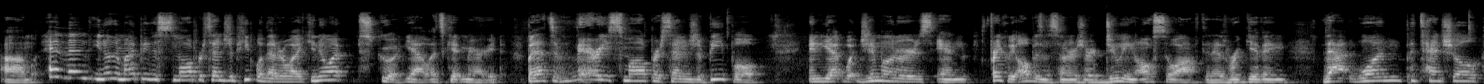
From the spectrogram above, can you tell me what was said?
um, and then, you know, there might be this small percentage of people that are like, you know what, screw it, yeah, let's get married. But that's a very small percentage of people. And yet, what gym owners and frankly all business owners are doing also often is we're giving that one potential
